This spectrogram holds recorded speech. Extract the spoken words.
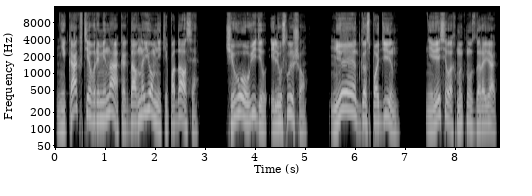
Не как в те времена, когда в наемники подался. Чего увидел или услышал? Нет, господин. Невесело хмыкнул здоровяк.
